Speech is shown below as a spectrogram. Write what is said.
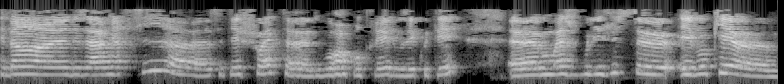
Eh ben, euh, déjà, merci. euh, C'était chouette euh, de vous rencontrer, de vous écouter. Euh, moi, je voulais juste euh, évoquer euh,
